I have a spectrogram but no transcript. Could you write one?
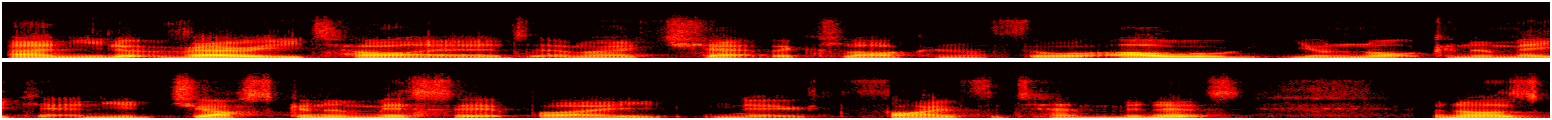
and you look very tired. And I checked the clock and I thought, oh, you're not going to make it and you're just going to miss it by, you know, five to 10 minutes. And I was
